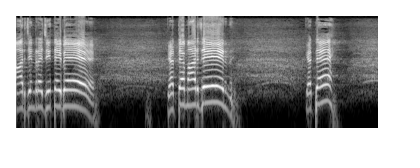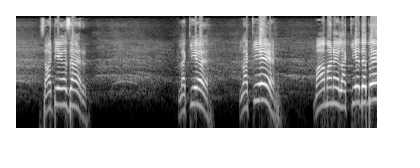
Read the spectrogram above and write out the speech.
ମାର୍ଜିନରେ ଜିତେଇବେ କେତେ ମାର୍ଜିନ କେତେ साठी हजार लकी है लकी है मामा ने लकी है दबे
